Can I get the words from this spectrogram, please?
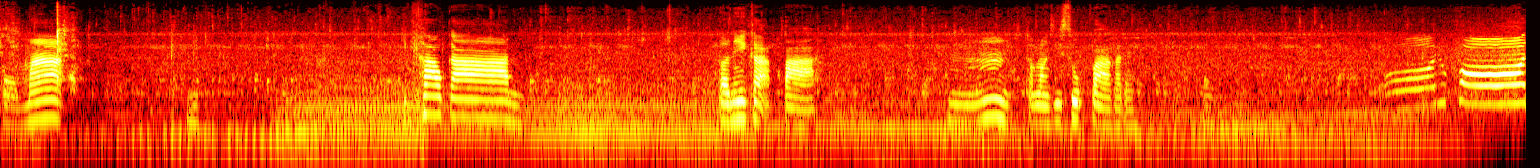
หอมมาก กินข้าวกัน ตอนนี้กะปลา อืมกำลังที่ซุกปลากันเลยโอ้ยทุกคน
